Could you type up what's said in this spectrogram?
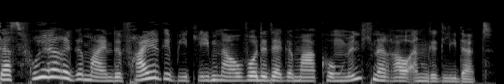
Das frühere gemeindefreie Gebiet Liebenau wurde der Gemarkung Münchnerau angegliedert.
